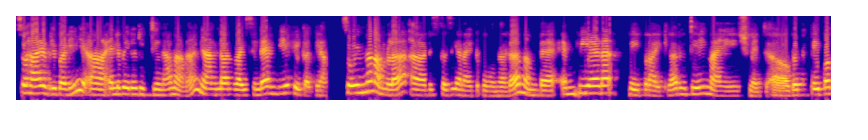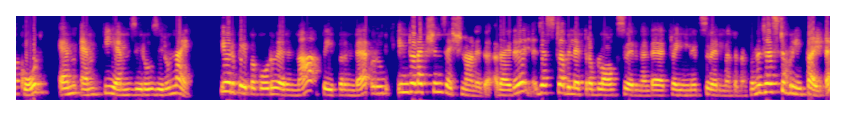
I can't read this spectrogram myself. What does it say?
സോ ഹായ് എവറിബഡി എന്റെ പേര് രുറ്റീന എന്നാണ്. ഞാൻ ലേൺ വൈസിന്റെ എം ബി എ ഫേക്കൽറ്റിയാണ് സോ ഇന്ന് നമ്മൾ ഡിസ്കസ് ചെയ്യാനായിട്ട് പോകുന്നത് നമ്മുടെ എം ബി എയുടെ പേപ്പർ ആയിട്ടുള്ള retail management with paper code M M T M zero zero nine ഈ ഒരു പേപ്പർ കോഡ് വരുന്ന പേപ്പറിന്റെ ഒരു ഇൻട്രൊഡക്ഷൻ സെഷൻ ആണിത്. അതായത് ജസ്റ്റ് അതിൽ എത്ര ബ്ലോക്സ് വരുന്നുണ്ട് എത്ര യൂണിറ്റ്സ് വരുന്നുണ്ട് എന്നൊക്കെ ജസ്റ്റ് ബ്രീഫ് ആയിട്ട്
